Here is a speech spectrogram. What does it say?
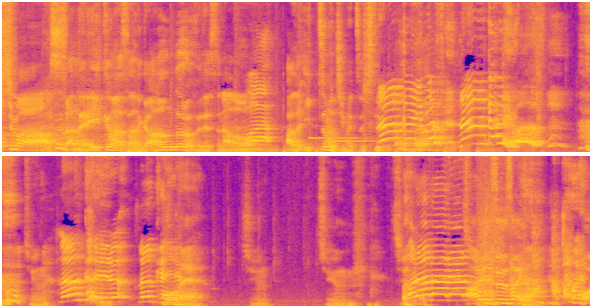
します。さて、いくまさん、ガノンドルフですね。あの、あの、いつも自滅してる。何回います。何回いる 何回いるねチュン、チュン、チュン。あらららあいつうざいな。お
